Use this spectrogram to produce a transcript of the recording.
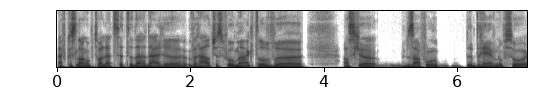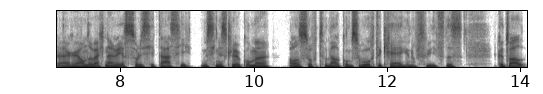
even lang op het toilet zitten, dat je daar uh, verhaaltjes voor maakt. Of uh, als je zelf voor bedrijven of zo, ja, ga je onderweg naar een eerste sollicitatie. Misschien is het leuk om al een soort welkomstwoord te krijgen of zoiets. Dus je kunt wel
